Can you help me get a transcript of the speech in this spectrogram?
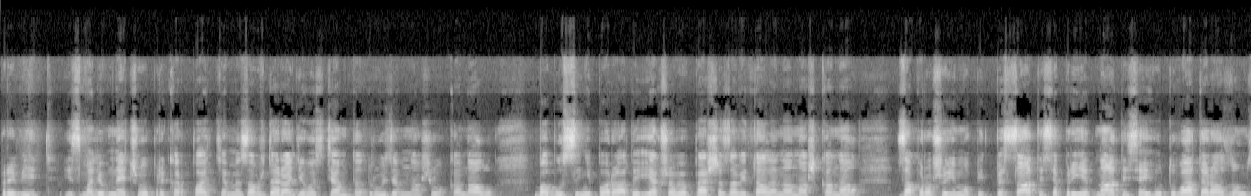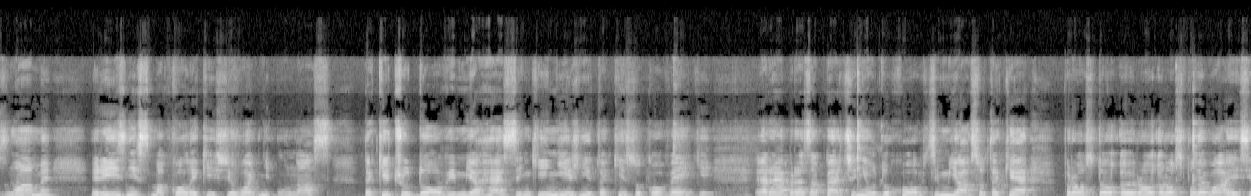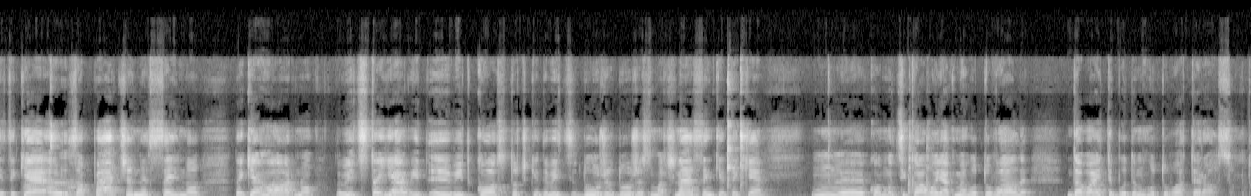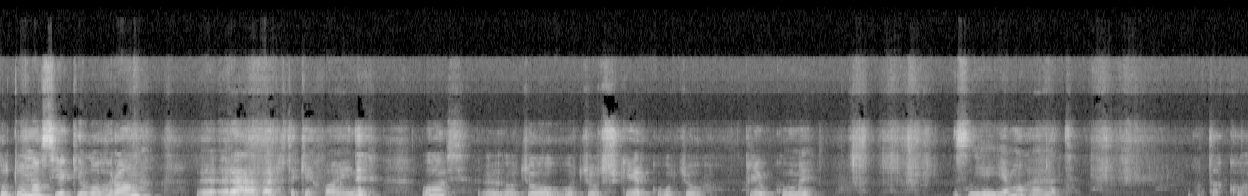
Привіт із мальовничого Прикарпаття. Ми завжди раді гостям та друзям нашого каналу Бабусині Поради. І якщо ви вперше завітали на наш канал, запрошуємо підписатися, приєднатися і готувати разом з нами різні смаколики. Сьогодні у нас такі чудові, м'ягесенькі, ніжні, такі соковиті, ребра запечені у духовці, м'ясо таке просто е, ро- розпливається, таке е, запечене сильно, таке гарно відстає від, е, від косточки. Дивіться, дуже-дуже смачнесеньке таке. Кому цікаво, як ми готували, давайте будемо готувати разом. Тут у нас є кілограм ребер, таких файних. Ось оцю, оцю шкірку, оцю плівку ми зніємо геть. Отако.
